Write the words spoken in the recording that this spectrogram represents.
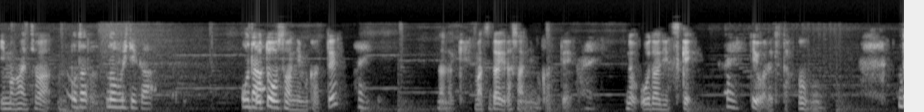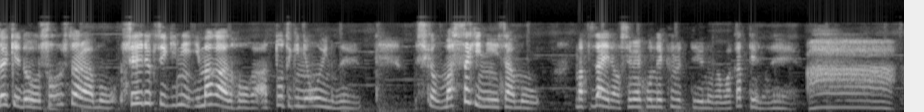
今川ちゃん、織田信秀が、織田。お父さんに向かって、はい。なんだっけ、松平さんに向かって、はい。の織田につけってはい。言われてた。うんうん。だけど、そうしたらもう、勢力的に今川の方が圧倒的に多いので、しかも真っ先にさ、もう、松平を攻め込んでくるっていうのが分かっているので、あー。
